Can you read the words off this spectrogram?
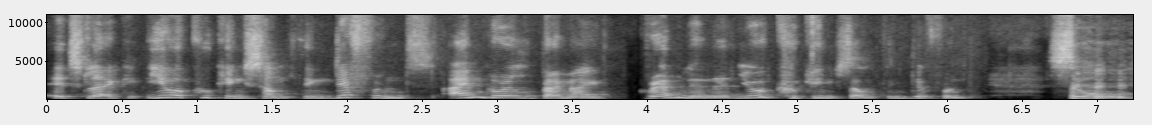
it's like you're cooking something different. I'm grilled by my gremlin, and you're cooking something different. So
